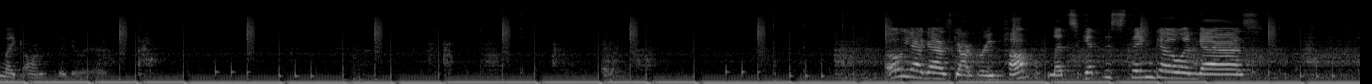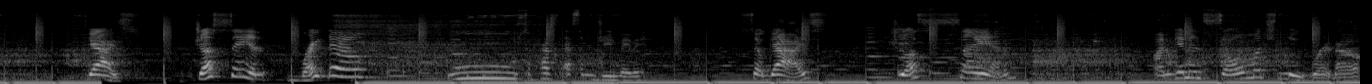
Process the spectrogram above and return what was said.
Like honestly doing it. Oh yeah, guys, got green pump. Let's get this thing going, guys. Guys, just saying, right now. Ooh, suppressed SMG, baby. So, guys, just saying. I'm getting so much loot right now.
